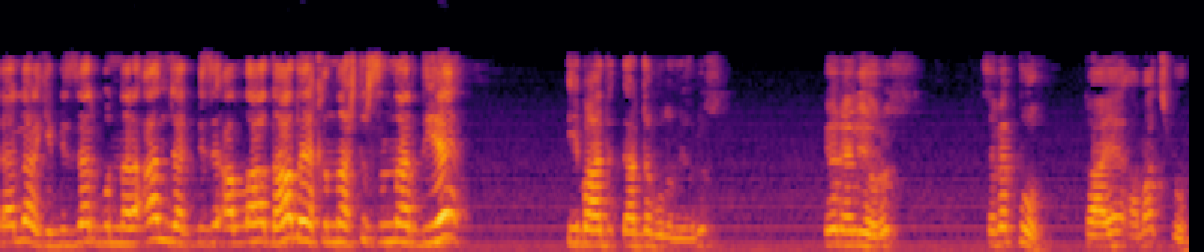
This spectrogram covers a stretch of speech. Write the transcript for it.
Derler ki bizler bunlara ancak bizi Allah'a daha da yakınlaştırsınlar diye ibadetlerde bulunuyoruz. Yöneliyoruz. Sebep bu. Gaye, amaç bu.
